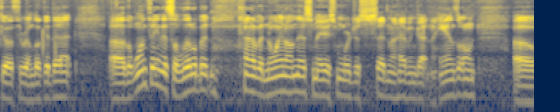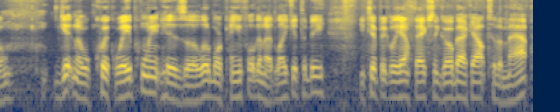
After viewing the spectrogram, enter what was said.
go through and look at that. Uh, the one thing that's a little bit kind of annoying on this, maybe it's more just setting I haven't gotten hands on. Uh, getting a quick waypoint is a little more painful than I'd like it to be. You typically have to actually go back out to the map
